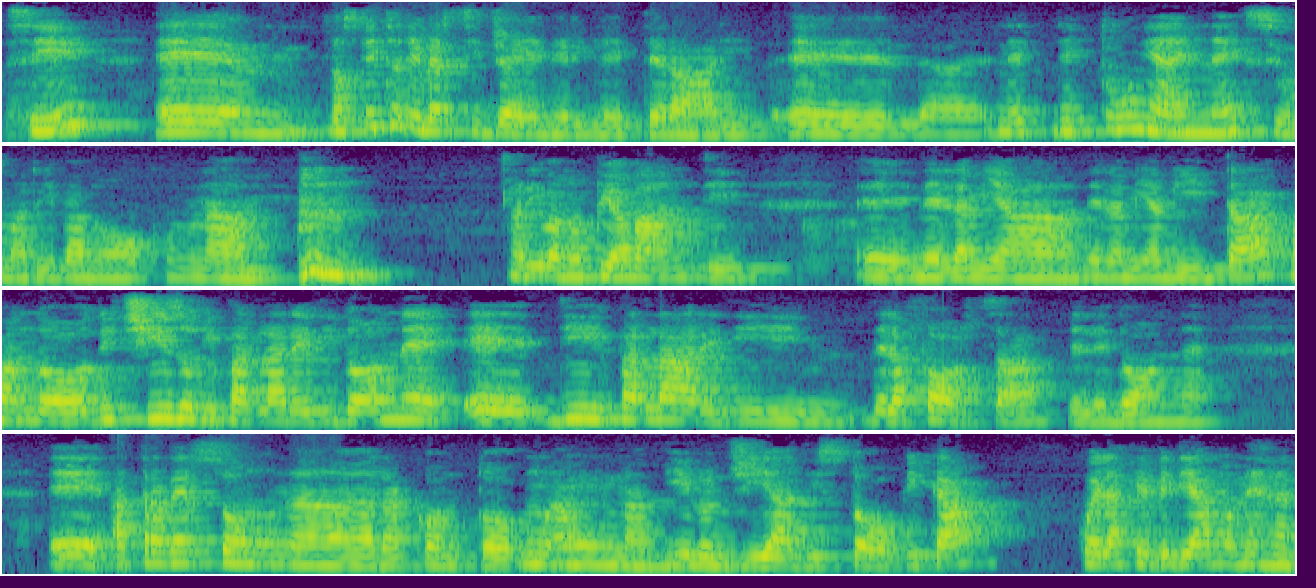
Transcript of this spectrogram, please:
Sì, ehm, ho scritto diversi generi letterari. e Ne- Nettunia e Nexium arrivano, una, arrivano più avanti eh, nella mia, nella mia vita, quando ho deciso di parlare di donne e di parlare di- della forza delle donne eh, attraverso un racconto, una, una biologia distopica, quella che vediamo nella,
